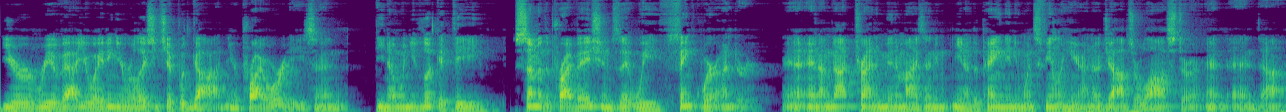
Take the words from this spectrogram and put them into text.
you're reevaluating your relationship with God and your priorities. And, you know, when you look at the some of the privations that we think we're under. And I'm not trying to minimize any, you know, the pain anyone's feeling here. I know jobs are lost or, and, and, uh,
